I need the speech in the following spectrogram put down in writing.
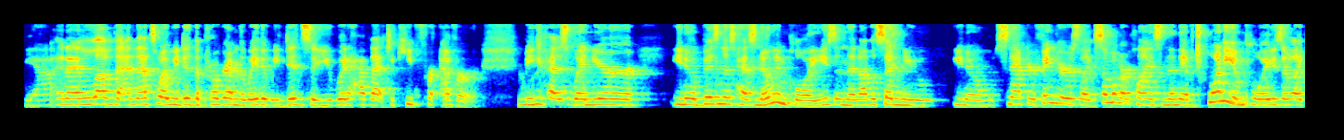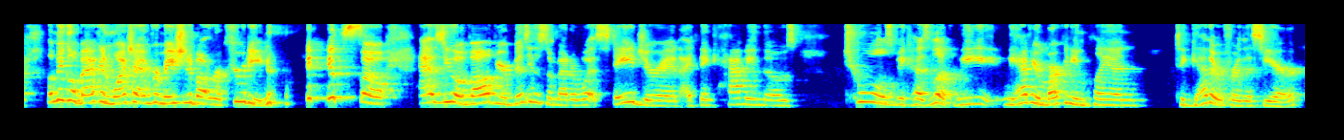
yeah, and I love that. And that's why we did the program the way that we did, so you would have that to keep forever. Mm-hmm. Because when your, you know, business has no employees and then all of a sudden you, you know, snap your fingers like some of our clients and then they have 20 employees, they're like, let me go back and watch that information about recruiting. so as you evolve your business, no matter what stage you're in, I think having those tools, because look, we, we have your marketing plan together for this year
